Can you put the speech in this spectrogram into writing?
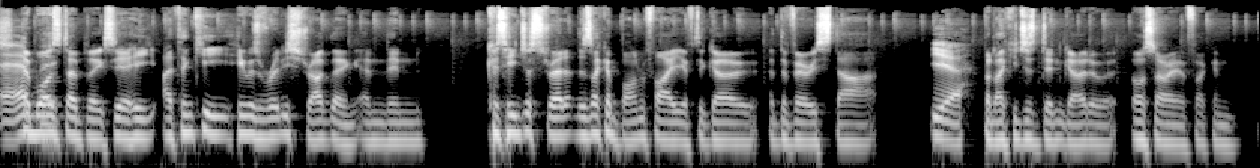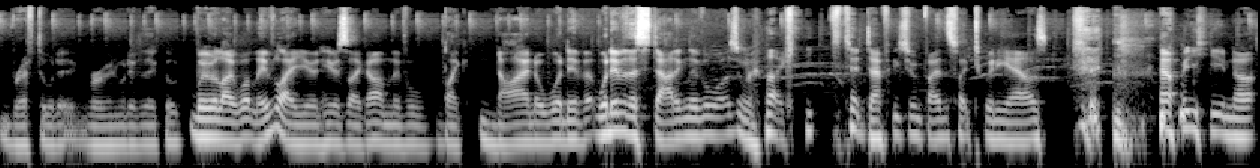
Doplex. No, it was Doplex. Yeah, he. I think he he was really struggling, and then because he just straight. Up, there's like a bonfire you have to go at the very start, Yeah, but like he just didn't go to it. Oh, sorry, a fucking rift or whatever, ruin, whatever they're called. We were like, "What level are you?" And he was like, "Oh, I'm level like nine or whatever, whatever the starting level was." And we are like, "Doplex, you've been playing this like 20 hours. How are you not?"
